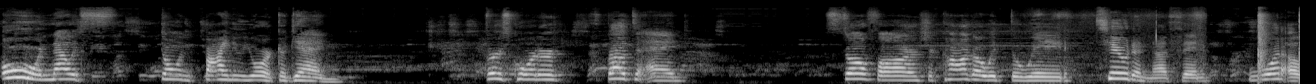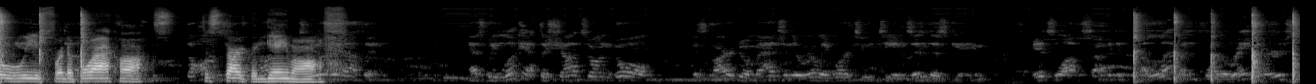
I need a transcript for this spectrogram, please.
Oh, and now it's stolen by New York again. First quarter, about to end. So far, Chicago with the lead, two to nothing. What a lead for the Blackhawks to start the game off. As we look at the shots on goal, it's hard to imagine there really were two teams in this game. It's lopsided. 11 for the Rangers, 5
